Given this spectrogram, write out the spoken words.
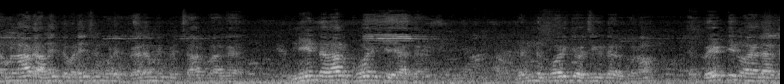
தமிழ்நாடு அனைத்து வணிகங்களுடைய பேரமைப்பு சார்பாக நீண்ட நாள் கோரிக்கையாக ரெண்டு கோரிக்கை வச்சுக்கிட்டே இருக்கிறோம். இந்த பேட்டியின் வாயிலாக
